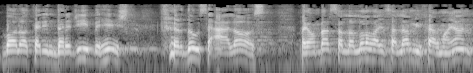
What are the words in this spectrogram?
بالاترین درجه بهشت فردوس اعلاست. پیامبر صلی الله علیه وسلم میفرمایند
